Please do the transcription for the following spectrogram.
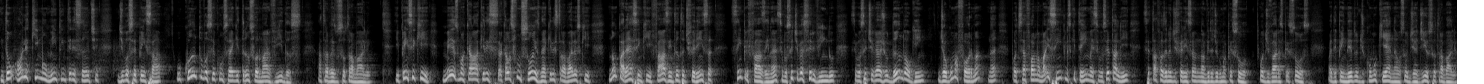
Então, olha que momento interessante de você pensar o quanto você consegue transformar vidas através do seu trabalho. E pense que, mesmo aquela, aqueles, aquelas funções, né, aqueles trabalhos que não parecem que fazem tanta diferença, sempre fazem, né? Se você estiver servindo, se você estiver ajudando alguém de alguma forma, né? Pode ser a forma mais simples que tem, mas se você está ali, você está fazendo a diferença na vida de alguma pessoa ou de várias pessoas. Vai depender de como que é, né? O seu dia a dia, o seu trabalho.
